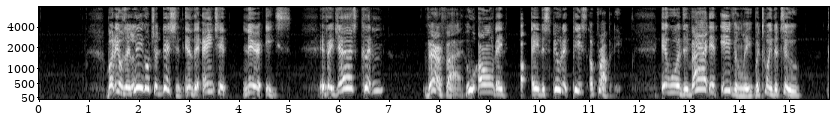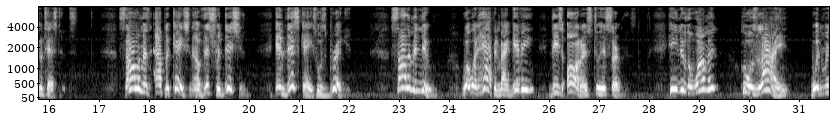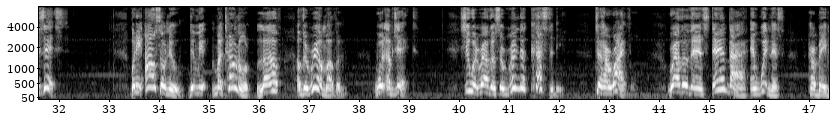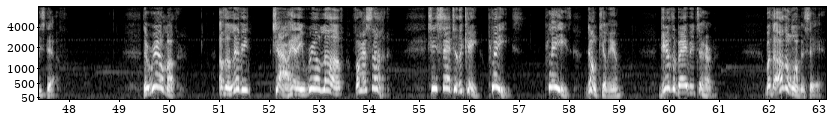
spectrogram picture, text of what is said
But it was a legal tradition in the ancient Near East. If a judge couldn't verify who owned a, a disputed piece of property, it would divide it evenly between the two contestants. Solomon's application of this tradition in this case was brilliant. Solomon knew what would happen by giving these orders to his servants. He knew the woman who was lying wouldn't resist. But he also knew the maternal love of the real mother would object. She would rather surrender custody to her rival rather than stand by and witness her baby's death. The real mother of the living child had a real love for her son. She said to the king, Please, please don't kill him. Give the baby to her. But the other woman said,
